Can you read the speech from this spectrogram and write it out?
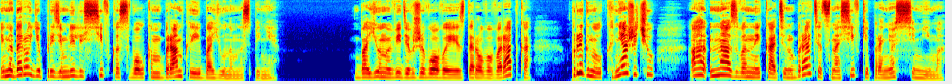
и на дороге приземлились Сивка с волком Бранкой и Баюном на спине. Баюн, увидев живого и здорового Радка, прыгнул к княжичу, а названный Катин братец на Сивке пронесся мимо.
